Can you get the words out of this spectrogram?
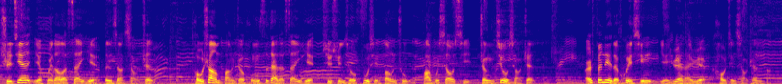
时间也回到了三叶奔向小镇，头上绑着红丝带的三叶去寻求父亲帮助，发布消息拯救小镇，而分裂的彗星也越来越靠近小镇了。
